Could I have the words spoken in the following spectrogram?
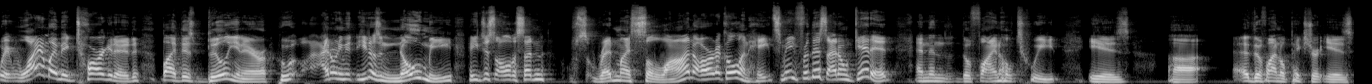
wait, why am I being targeted by this billionaire who I don't even, he doesn't know me. He just all of a sudden read my Salon article and hates me for this. I don't get it. And then the final tweet is, uh, the final picture is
